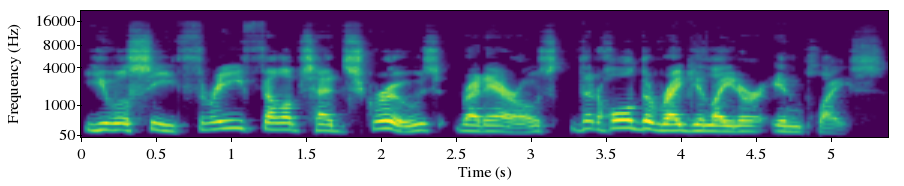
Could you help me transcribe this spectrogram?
you will see three Phillips head screws, red arrows, that hold the regulator in place.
